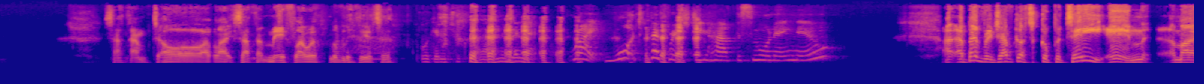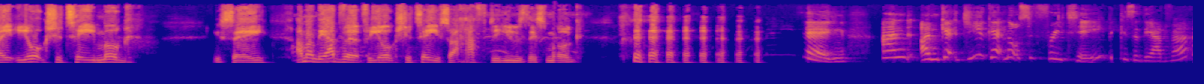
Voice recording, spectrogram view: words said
Southampton. Oh, I like Southampton. Mayflower, lovely theatre. We're going to talk about that in a minute. right, what beverage do you have this morning, Neil? A beverage. I've got a cup of tea in my Yorkshire tea mug. You see, I'm on the advert for Yorkshire tea, so I have to use this mug. Amazing. And I'm get. Do you get lots of free tea because of the advert?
